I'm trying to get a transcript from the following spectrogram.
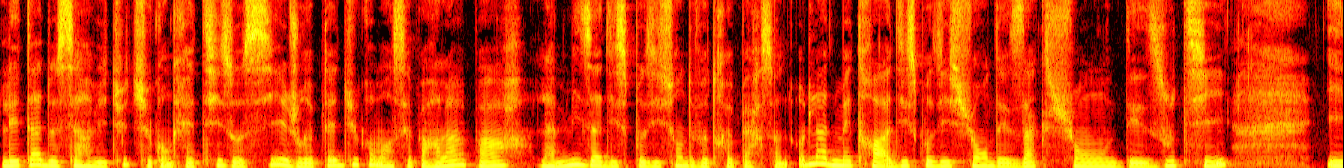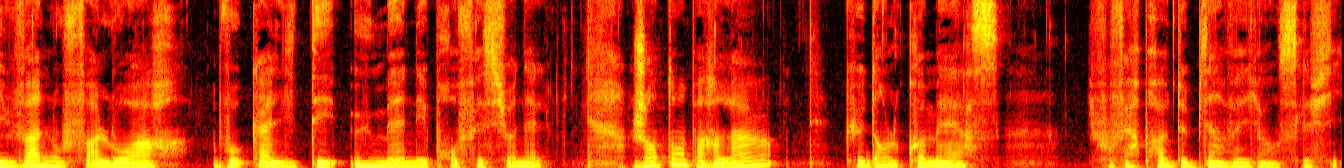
l'état de servitude se concrétise aussi, et j'aurais peut-être dû commencer par là, par la mise à disposition de votre personne. Au-delà de mettre à disposition des actions, des outils, il va nous falloir vos qualités humaines et professionnelles. J'entends par là que dans le commerce, il faut faire preuve de bienveillance, les filles,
